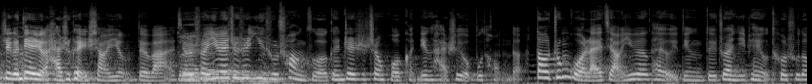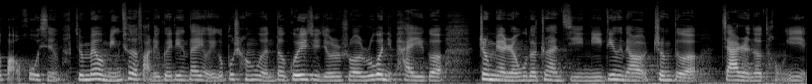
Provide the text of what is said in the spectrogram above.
这个电影还是可以上映，对吧？就是说，因为这是艺术创作，跟真实生活肯定还是有不同的。到中国来讲，因为它有一定对传记片有特殊的保护性，就没有明确的法律规定，但有一个。不成文的规矩就是说，如果你拍一个正面人物的传记，你一定要征得家人的同意。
